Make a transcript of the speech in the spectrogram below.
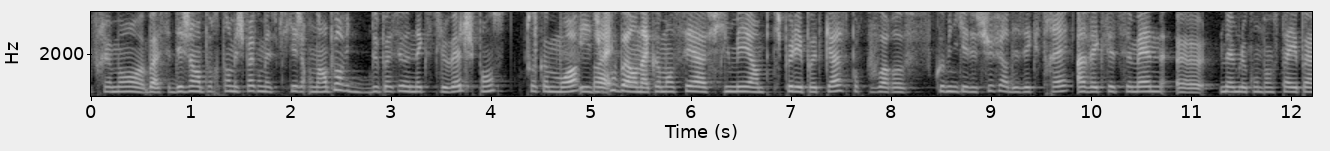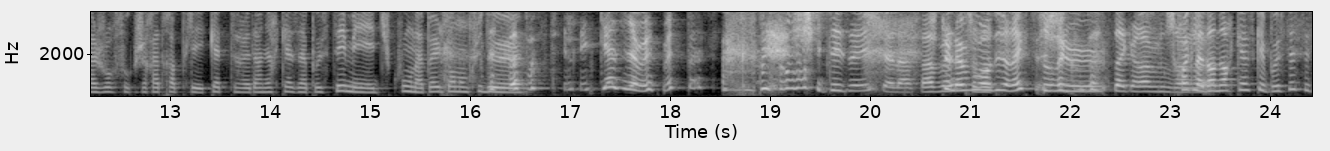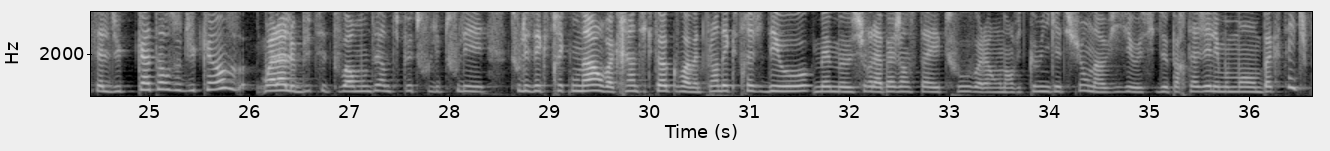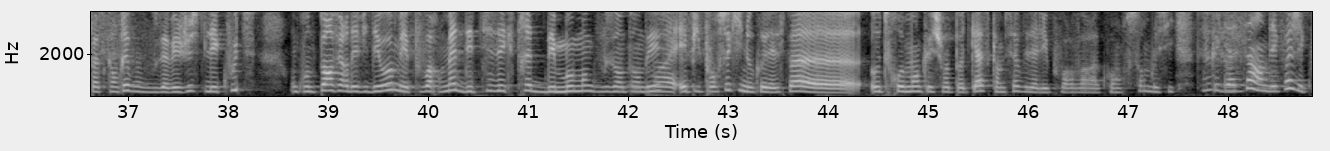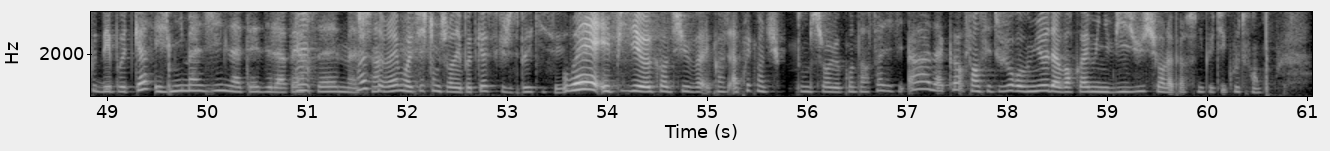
vraiment. Bah, c'est déjà important, mais je sais pas comment expliquer. On a un peu envie de passer au next level, je pense, toi comme moi. Et du Ouais. coup, bah, on a commencé à filmer un petit peu les podcasts pour pouvoir euh, communiquer dessus, faire des extraits. Avec cette semaine, euh, même le compte Insta est pas à jour. Faut que je rattrape les quatre euh, dernières cases à poster, mais du coup, on n'a pas eu le temps non plus de. posté les cases, j'avais même pas je suis désolée, je suis à la ramasse. Je te l'avoue en direct. Sur je... le compte Instagram. Je crois que la dernière case qui est postée, c'est celle du 14 ou du 15. Voilà, le but, c'est de pouvoir monter un petit peu tous les, tous les, tous les extraits qu'on a. On va créer un TikTok, on va mettre plein d'extraits vidéo, même euh, sur la page Insta et tout. Voilà, on a envie de communiquer dessus. On a envie aussi de partager les moments backstage parce qu'en vrai, vous, vous avez juste l'écoute. On compte pas en faire des vidéos, mais pouvoir mettre des petits extraits des moments que vous entendez. Ouais, et puis pour ceux qui nous connaissent pas euh, autrement que sur le podcast, comme ça, vous allez pouvoir voir à quoi on ressemble aussi. Parce Ouais, qu'il y a ça, hein, des fois, j'écoute des podcasts et je m'imagine la tête de la personne, Ouais, machin. c'est vrai. Moi aussi, je tombe sur des podcasts que je sais pas qui c'est. Ouais, et puis euh, quand tu vas, quand, après quand tu tombes sur le compte Insta, tu dis ah d'accord. Enfin, c'est toujours au mieux d'avoir quand même une visu sur la personne que tu écoutes. Enfin,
